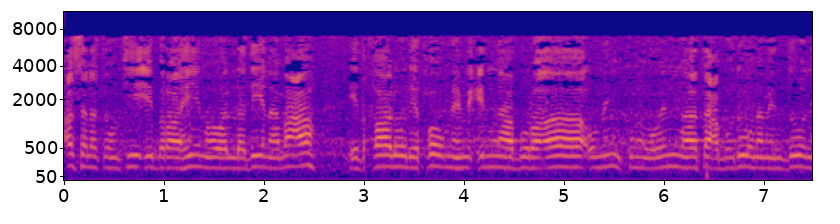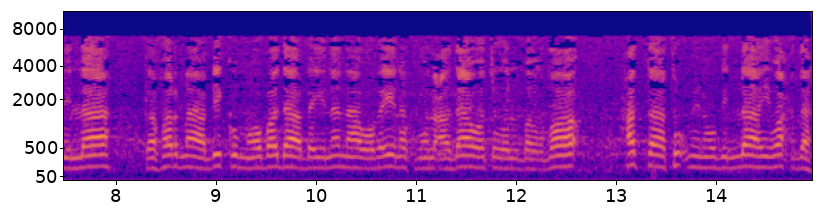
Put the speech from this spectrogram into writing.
حسنة في إبراهيم والذين معه. إذ قالوا لقومهم إنا براء منكم ومما تعبدون من دون الله كفرنا بكم وبدا بيننا وبينكم العداوة والبغضاء حتى تؤمنوا بالله وحده.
